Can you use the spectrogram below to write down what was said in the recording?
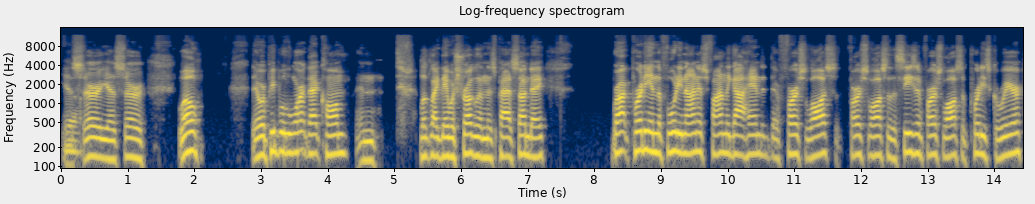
Yes, yeah. sir. Yes, sir. Well, there were people who weren't that calm and looked like they were struggling this past Sunday. Brock Purdy and the 49ers finally got handed their first loss, first loss of the season, first loss of Purdy's career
